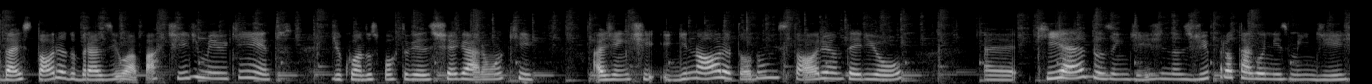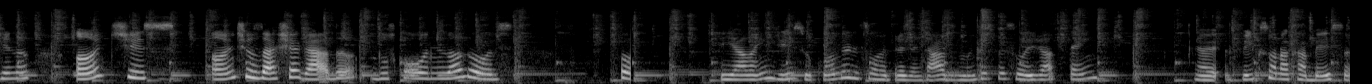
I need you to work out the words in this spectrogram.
da história do Brasil a partir de 1500, de quando os portugueses chegaram aqui. A gente ignora toda uma história anterior é, que é dos indígenas, de protagonismo indígena, antes, antes da chegada dos colonizadores. E além disso, quando eles são representados, muitas pessoas já têm é, fixo na cabeça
